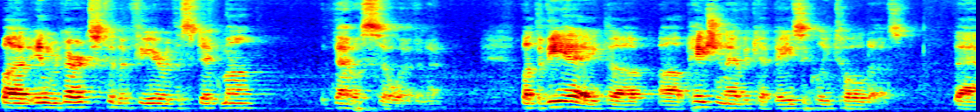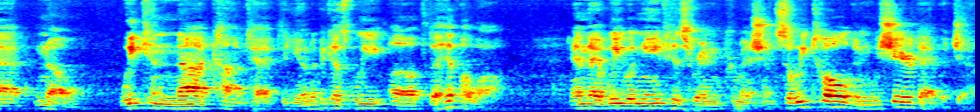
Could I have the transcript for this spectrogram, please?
But in regards to the fear of the stigma, that was so evident. But the VA, the uh, patient advocate, basically told us that no, we cannot contact the unit because we of the HIPAA law, and that we would need his written permission. So we told and we shared that with Jeff.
